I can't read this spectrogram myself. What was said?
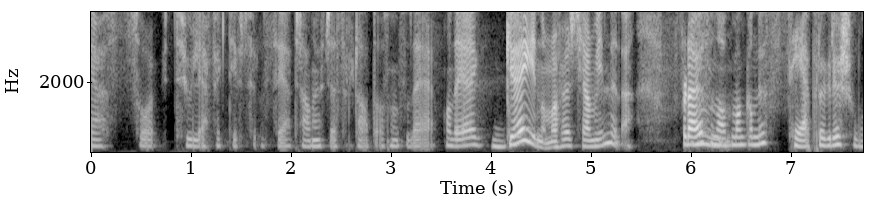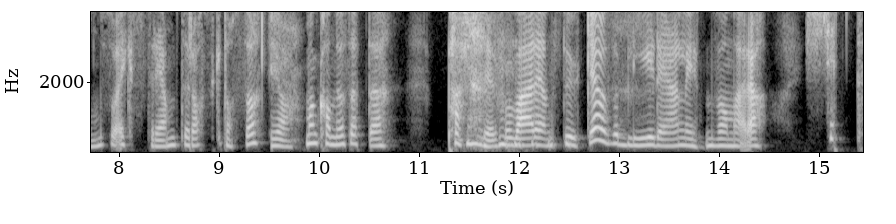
er så utrolig effektivt for å se treningsresultater. Og, sånn, så det, og det er gøy når man først kommer inn i det. For det er jo sånn Mm. at man kan jo se progresjonen så ekstremt raskt også. Ja. Man kan jo sette perser for hver eneste uke, og så blir det en liten sånn herre Shit,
